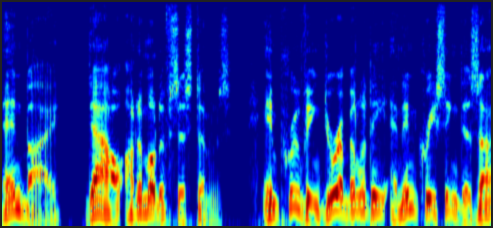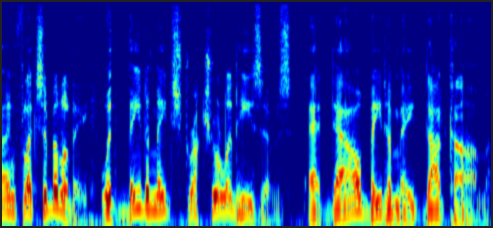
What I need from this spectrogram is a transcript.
and by Dow Automotive Systems, improving durability and increasing design flexibility with Betamate structural adhesives at dowbetamate.com.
